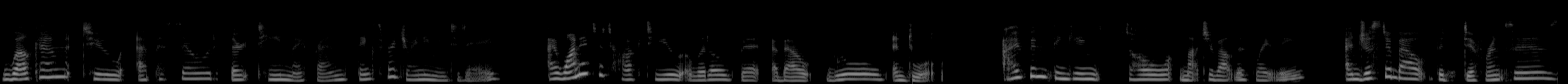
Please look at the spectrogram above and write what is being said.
Welcome to episode 13, my friends. Thanks for joining me today. I wanted to talk to you a little bit about rules and tools. I've been thinking so much about this lately and just about the differences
